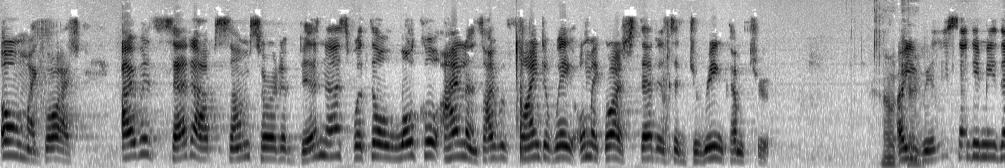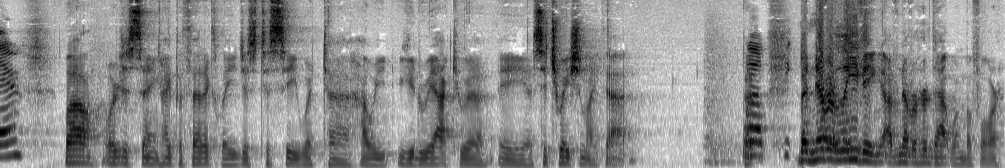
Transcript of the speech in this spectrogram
Oh my gosh. I would set up some sort of business with the local islands. I would find a way. Oh my gosh, that is a dream come true. Okay. Are you really sending me there? Well, we're just saying hypothetically, just to see what uh, how you'd react to a, a, a situation like that. But, well, but never leaving. I've never heard that one before.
